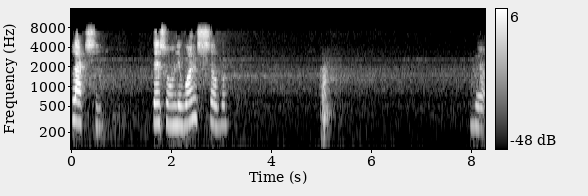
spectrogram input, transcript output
Black Sea. There's only one server. Yeah.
